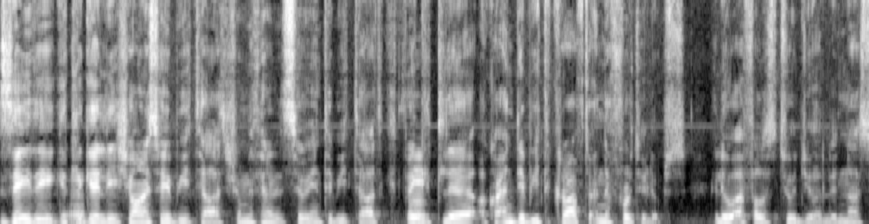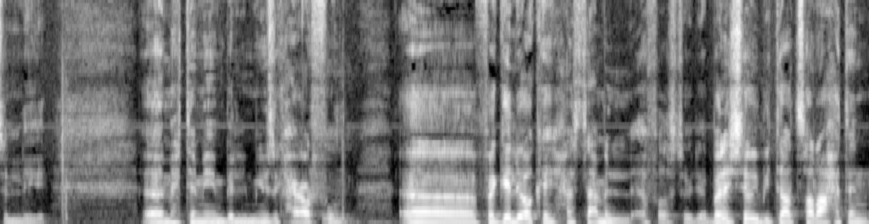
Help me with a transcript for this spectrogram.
زيد إيه، قلت له قال لي شلون أسوي بيتات؟ شو مثلا تسوي أنت بيتات؟ فقلت له أكو عنده BeatCraft وعنده Fruity Loops اللي هو FL Studio للناس اللي آه، مهتمين بال music حيعرفون. آه، فقال لي أوكي حستعمل FL Studio بلش أسوي بيتات صراحة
